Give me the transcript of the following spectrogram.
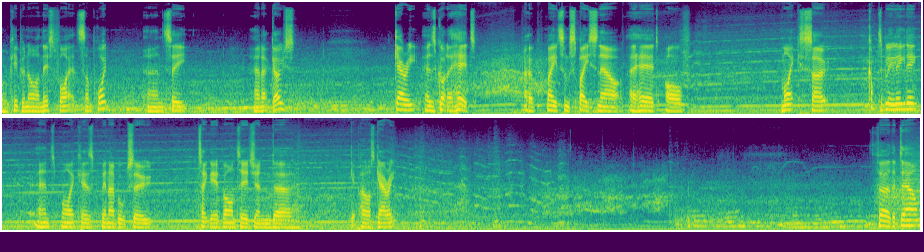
we'll keep an eye on this fight at some point and see how that goes. Gary has got ahead, uh, made some space now ahead of Mike, so comfortably leading, and Mike has been able to take the advantage and uh, get past Gary. Further down,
